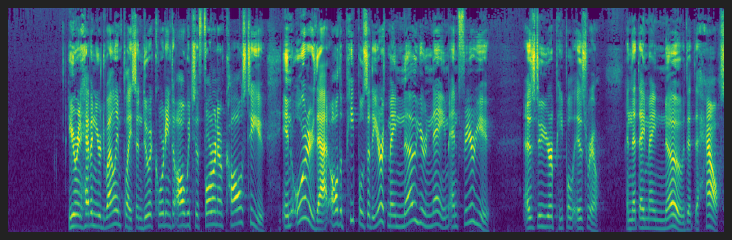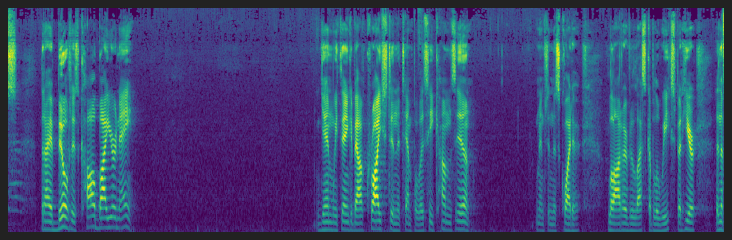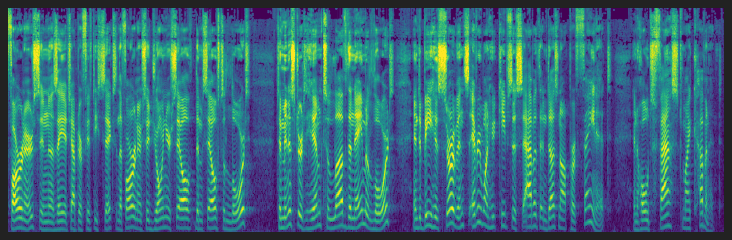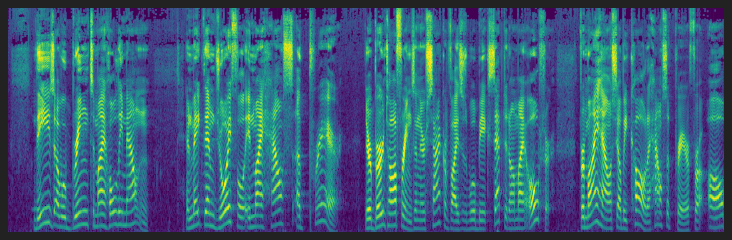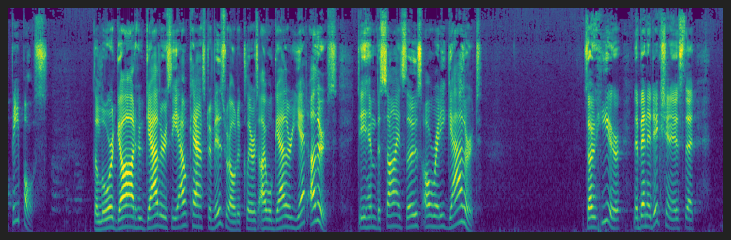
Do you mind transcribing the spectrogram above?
Here in heaven, your dwelling place, and do according to all which the foreigner calls to you, in order that all the peoples of the earth may know your name and fear you, as do your people Israel, and that they may know that the house that I have built is called by your name. Again, we think about Christ in the temple as he comes in. I mentioned this quite a lot over the last couple of weeks, but here and the foreigners in Isaiah chapter 56, and the foreigners who join yourself, themselves to the Lord, to minister to him, to love the name of the Lord, and to be his servants, everyone who keeps the Sabbath and does not profane it, and holds fast my covenant. These I will bring to my holy mountain, and make them joyful in my house of prayer. Their burnt offerings and their sacrifices will be accepted on my altar. For my house shall be called a house of prayer for all peoples. The Lord God, who gathers the outcast of Israel, declares, I will gather yet others to him besides those already gathered. So here, the benediction is that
